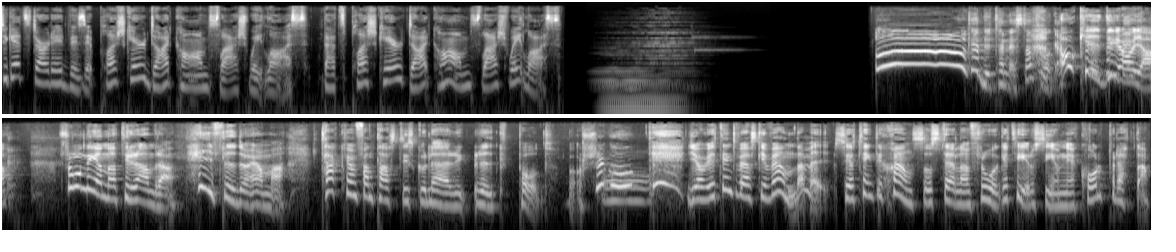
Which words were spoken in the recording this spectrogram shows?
To get started, visit plushcare.com slash weight loss. That's plushcare.com slash weight loss. Kan du ta nästa fråga? Okej, det gör jag. Från det ena till det andra. Hej Frida och Emma. Tack för en fantastisk och lärorik podd. Varsågod. Jag vet inte vad jag ska vända mig, så jag tänkte chansa och ställa en fråga till er och se om ni har koll på detta.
